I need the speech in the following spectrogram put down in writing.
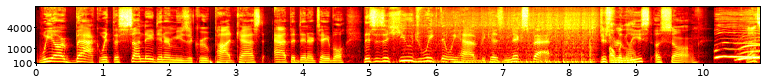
We are back with the Sunday Dinner Music Group podcast at the dinner table. This is a huge week that we have because Nick Spat just Oh my God. released a song. Let's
